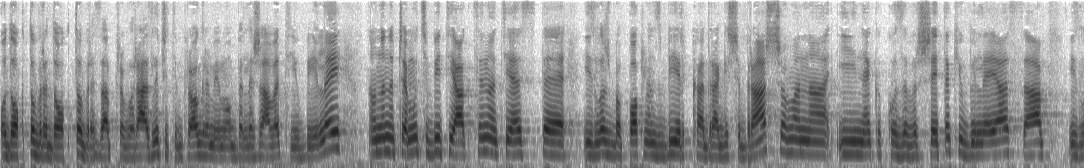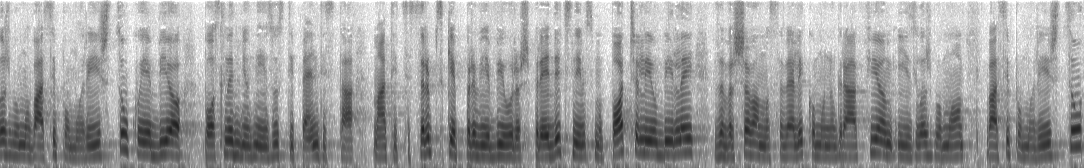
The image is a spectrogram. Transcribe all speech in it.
od oktobra do oktobra zapravo različitim programima obeležavati jubilej. Ono na čemu će biti akcenat jeste izložba poklon zbirka Dragiše Brašovana i nekako završetak jubileja sa izložbom o Vasipu Morišcu koji je bio poslednji u nizu stipendista Matice Srpske. Prvi je bio Uroš Predić, s njim smo počeli jubilej, završavamo sa velikom monografijom i izložbom o Vasipu Morišcu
